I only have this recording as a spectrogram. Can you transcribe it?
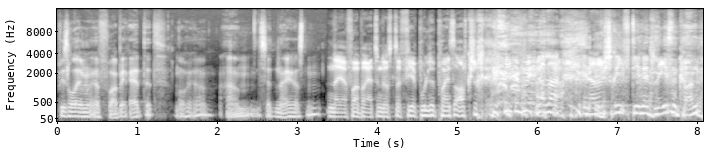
bisschen vorbereitet, mache ja, ähm, seit Neuesten. Naja, Vorbereitung, du hast da vier Bullet Points aufgeschrieben in einer, in einer Schrift, die ich nicht lesen kann.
